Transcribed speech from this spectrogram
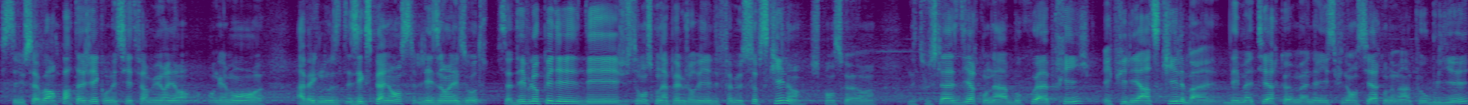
c'était du savoir partagé qu'on essayait de faire mûrir également euh, avec nos expériences les uns les autres. Ça a développé justement ce qu'on appelle aujourd'hui des fameux soft skills. Je pense qu'on est tous là à se dire qu'on a beaucoup appris. Et puis les hard skills, bah, des matières comme analyse financière qu'on avait un peu oubliées.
